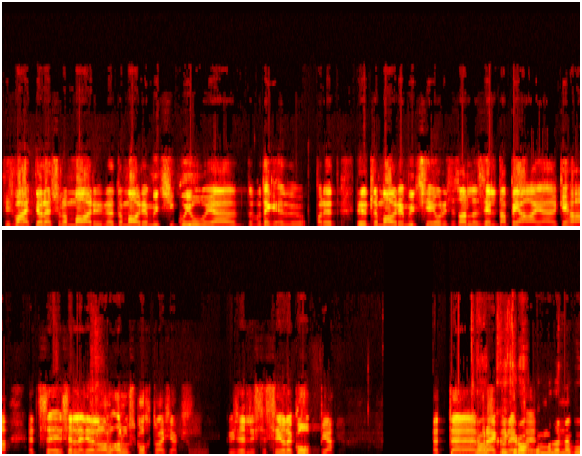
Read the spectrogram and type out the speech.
siis vahet ei ole, sul on Maarja, nii-öelda Maarja mütsi kuju ja nagu tege-, paned, ütle Maarja mütsi ja joonistad alla Zelda pea ja keha, et see, sellel ei ole alust kohtuasjaks kui sellist, sest see ei ole koopia. et äh, no, praegu. kõige need... rohkem mul on nagu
